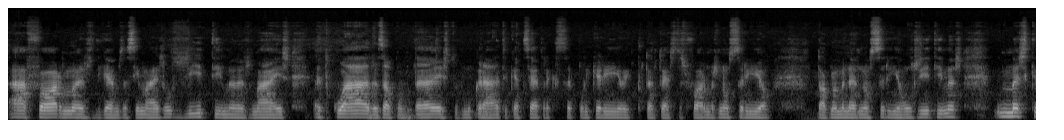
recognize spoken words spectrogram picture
há formas, digamos assim, mais legítimas, mais adequadas ao contexto democrático, etc., que se aplicariam e portanto, estas formas não seriam de alguma maneira não seriam legítimas, mas que,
